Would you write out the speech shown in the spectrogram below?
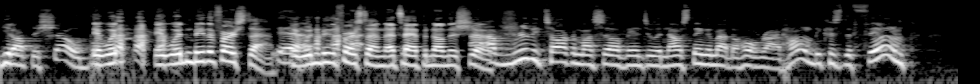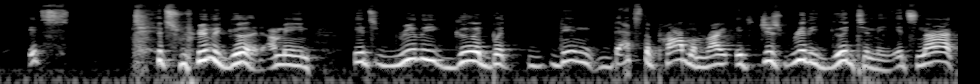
get off the show. But, it would it wouldn't be the first time. Yeah, it wouldn't be the first time that's happened on this show. I, I'm really talking myself into it, and I was thinking about the whole ride home because the film, it's it's really good. I mean. It's really good, but then that's the problem, right? It's just really good to me. It's not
